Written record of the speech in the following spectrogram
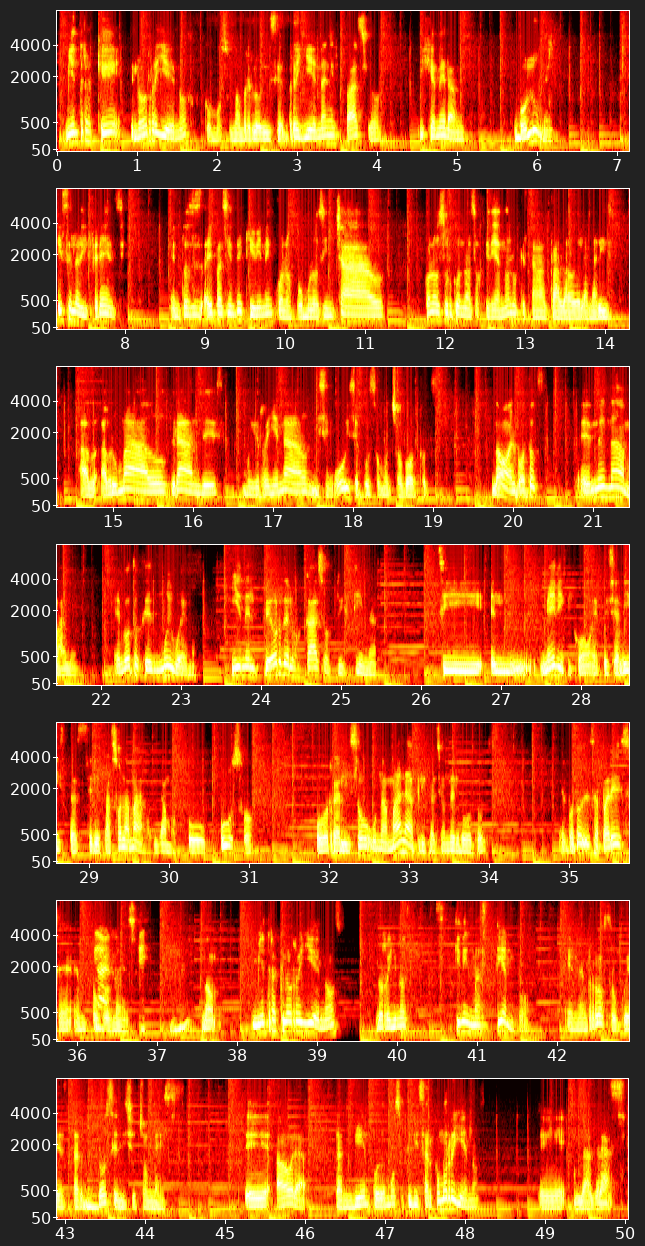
Mientras que los rellenos, como su nombre lo dice, rellenan espacios y generan volumen. Esa es la diferencia. Entonces hay pacientes que vienen con los pómulos hinchados, con los surcos nasogenianos, los que están acá al lado de la nariz, abrumados, grandes, muy rellenados, dicen, uy, se puso mucho Botox. No, el Botox eh, no es nada malo. El Botox es muy bueno. Y en el peor de los casos, Cristina, si el médico especialista se le pasó la mano, digamos, o puso o realizó una mala aplicación del Botox, el Botox desaparece en pocos meses. ¿no? Mientras que los rellenos, los rellenos tienen más tiempo en el rostro, pueden estar 12, 18 meses. Eh, ahora, también podemos utilizar como relleno eh, la grasa.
